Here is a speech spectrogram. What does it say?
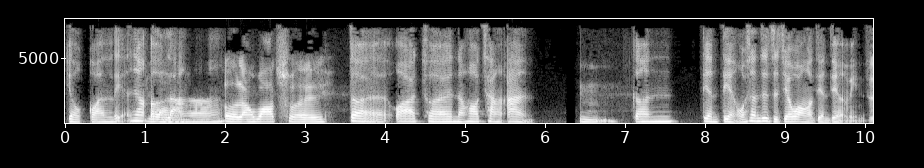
有关联，像二郎啊，二郎蛙吹。对，挖推，然后长按，嗯，跟电电，我甚至直接忘了电电的名字。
